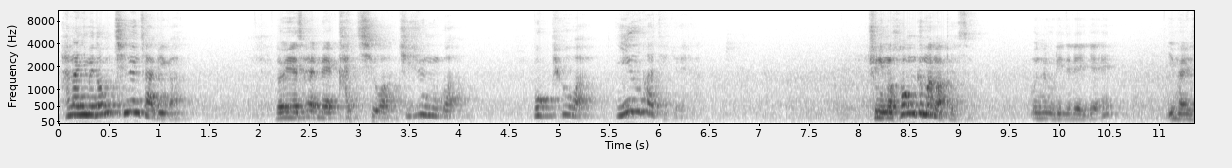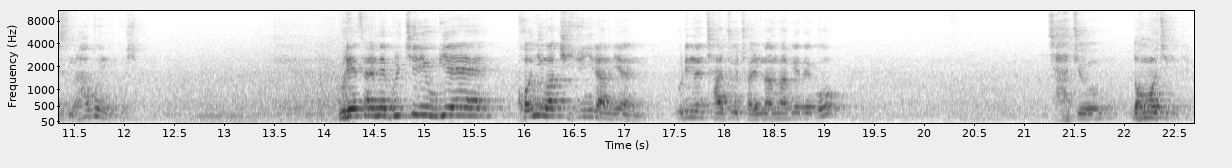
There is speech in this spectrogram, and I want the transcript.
하나님의 넘치는 자비가 너의 삶의 가치와 기준과 목표와 이유가 되게 해라. 주님은 헌금함 앞에서 오늘 우리들에게 이 말씀을 하고 있는 것입니다. 우리의 삶의 물질이 우리의 권위와 기준이라면 우리는 자주 절망하게 되고 자주 넘어지게 됩니다.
